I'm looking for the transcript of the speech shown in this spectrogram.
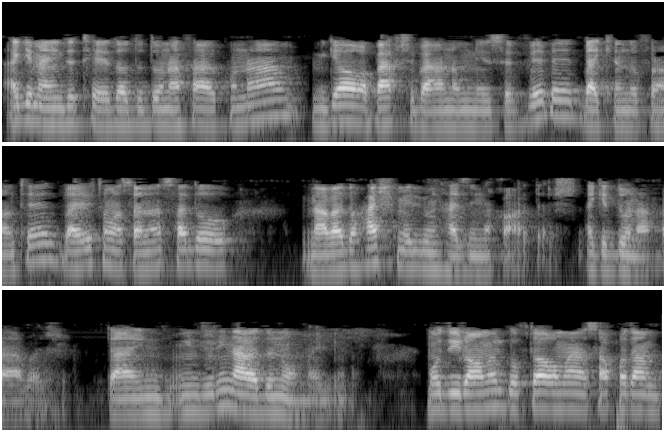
اگه من اینجا تعداد دو نفر کنم میگه آقا بخش برنامه نویس وب بکند و فرانت اند برای تو مثلا 198 میلیون هزینه خواهد داشت اگه دو نفر باشه. در اینجوری 99 میلیون. مدیر عامل گفته آقا من اصلا خودم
